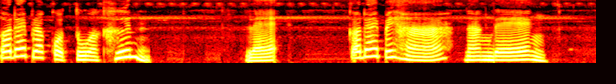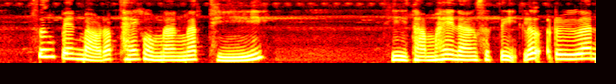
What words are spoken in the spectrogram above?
ก็ได้ปรากฏตัวขึ้น และก็ได้ไปหานางแดง ซึ่งเป็นบ่าวรับใช้ของนางนัทถี ที่ทำให้นางสติเลอะเรือน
